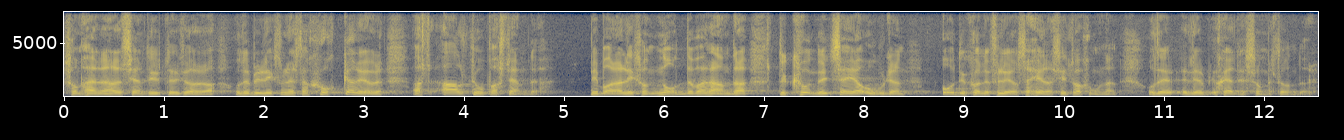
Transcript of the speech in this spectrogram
som Herren hade sänt ut dig att göra. Och du blev liksom nästan chockad över att alltihopa stämde. Ni bara liksom nådde varandra, du kunde säga orden och du kunde förlösa hela situationen. Och det, det skedde som ett under.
